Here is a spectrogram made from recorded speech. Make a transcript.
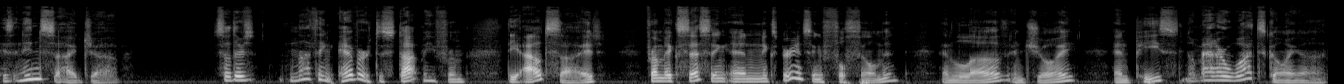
is an inside job. So there's nothing ever to stop me from the outside, from accessing and experiencing fulfillment and love and joy and peace, no matter what's going on.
